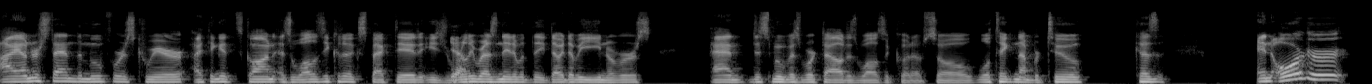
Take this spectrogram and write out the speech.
I understand the move for his career. I think it's gone as well as he could have expected. He's Yeah. really resonated with the WWE universe, and this move has worked out as well as it could have. So we'll take number two because in order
